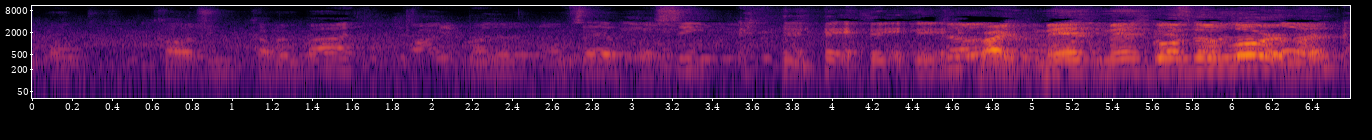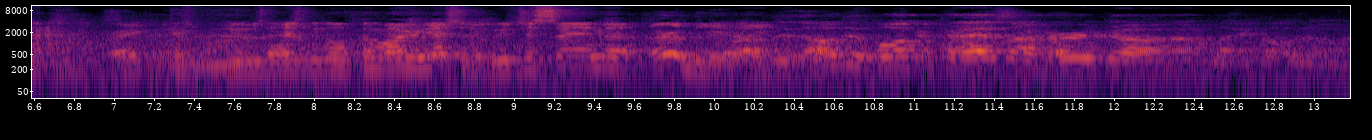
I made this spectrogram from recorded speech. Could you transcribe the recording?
You know, called you coming by, brother. You know what I'm saying, but see, you know, Right, man, man's going to the Man's Lord, going to the man. Right, because we was actually gonna come out here yesterday. We were just saying that earlier. Yeah, I was, just, I was just walking past. I heard y'all, and I'm like, hold on,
